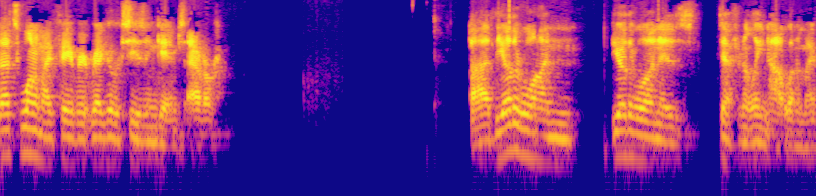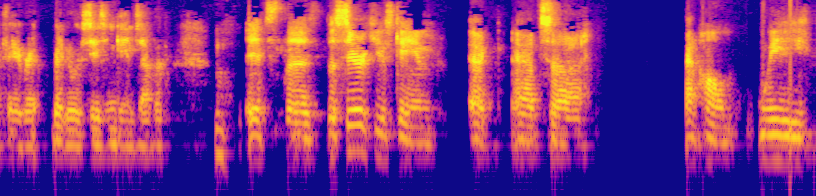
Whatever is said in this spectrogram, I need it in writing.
that's one of my favorite regular season games ever. Uh, the other one, the other one is definitely not one of my favorite regular season games ever. It's the the Syracuse game at at uh, at home. We,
